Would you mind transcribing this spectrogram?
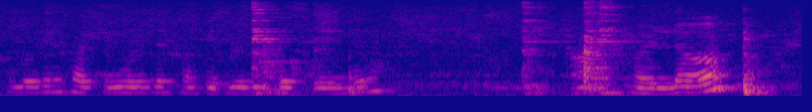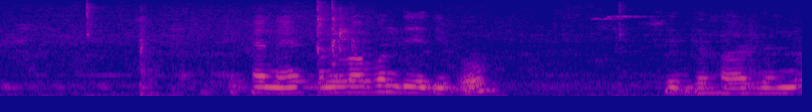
হলুদের ফাঁকি, মরিচের ফাঁকি দিয়ে দিতেছি এই আর হইল এখানে এখন লবণ দিয়ে দিব সিদ্ধ হওয়ার জন্য।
